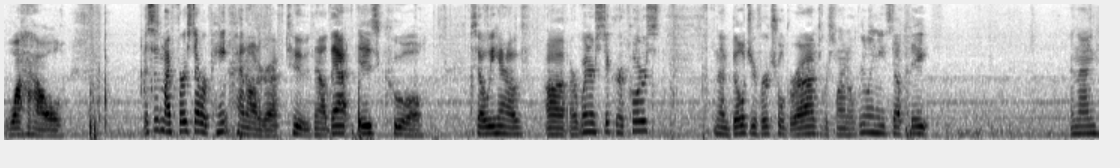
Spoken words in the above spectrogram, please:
Wow. This is my first ever paint pen autograph, too. Now, that is cool. So we have uh, our winner sticker, of course. And then Build Your Virtual Garage, which Lionel really needs to update. And then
